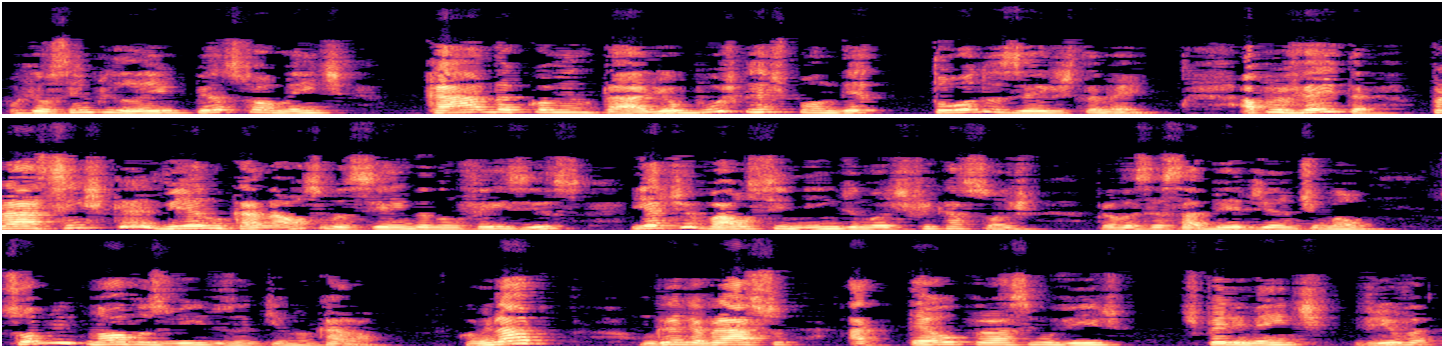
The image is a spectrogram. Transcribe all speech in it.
porque eu sempre leio pessoalmente cada comentário. Eu busco responder todos eles também. Aproveita para se inscrever no canal se você ainda não fez isso e ativar o sininho de notificações para você saber de antemão sobre novos vídeos aqui no canal. Combinado? Um grande abraço, até o próximo vídeo. Experimente, viva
